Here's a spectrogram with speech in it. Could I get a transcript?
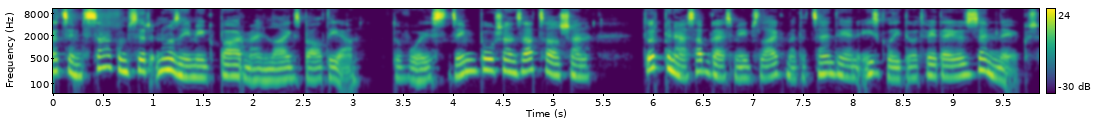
gadsimta sākums ir nozīmīgu pārmaiņu laiks Baltijā. Tuvojas dzimbūšanas atcelšana, turpinās apgaismības laikmeta centieni izglītot vietējos zemniekus.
